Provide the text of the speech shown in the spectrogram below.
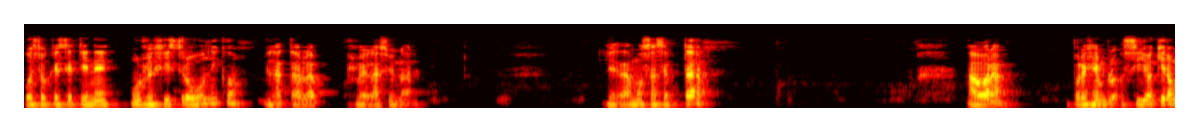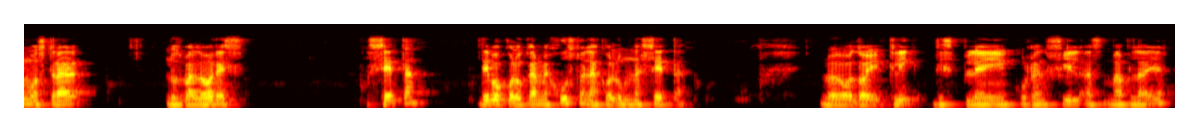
puesto que este tiene un registro único en la tabla relacional. Le damos a aceptar. Ahora por ejemplo si yo quiero mostrar los valores z debo colocarme justo en la columna z. Luego doy clic display current field as map layer.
